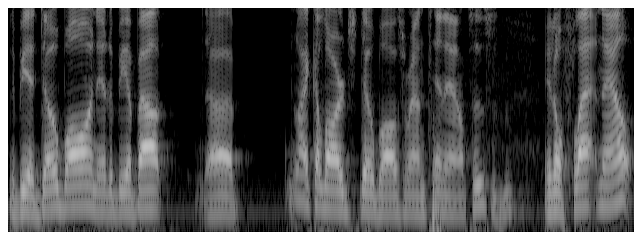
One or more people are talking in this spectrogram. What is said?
It'll be a dough ball, and it'll be about uh, like a large dough ball, is around 10 ounces. Mm-hmm. It'll flatten out,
